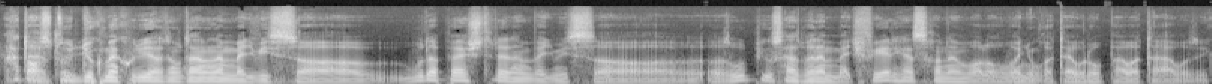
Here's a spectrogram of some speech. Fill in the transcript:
Tehát, azt tudjuk meg, hogy utána utána nem megy vissza Budapestre, nem megy vissza az Ulpius házba, nem megy férjhez, hanem valahova Nyugat-Európába távozik.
